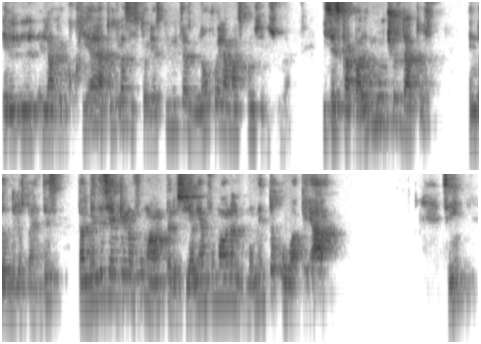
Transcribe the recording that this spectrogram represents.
la recogida de datos de las historias clínicas no fue la más concienzuda y se escaparon muchos datos en donde los pacientes tal vez decían que no fumaban, pero sí habían fumado en algún momento o vapeaban. ¿Sí?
